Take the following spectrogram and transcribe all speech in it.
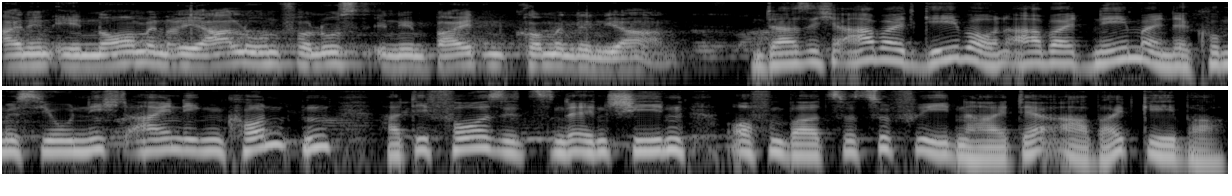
einen enormen Reallohnverlust in den beiden kommenden Jahren. Da sich Arbeitgeber und Arbeitnehmer in der Kommission nicht einigen konnten, hat die Vorsitzende entschieden, offenbar zur Zufriedenheit der Arbeitgeber.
